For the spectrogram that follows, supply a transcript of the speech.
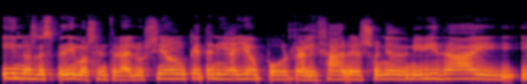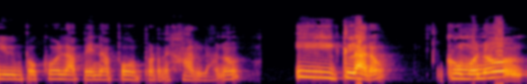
nos despedimos entre la ilusión que tenía yo por realizar el sueño de mi vida y, un poco la pena por, por dejarla, ¿no? Y claro, como no,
